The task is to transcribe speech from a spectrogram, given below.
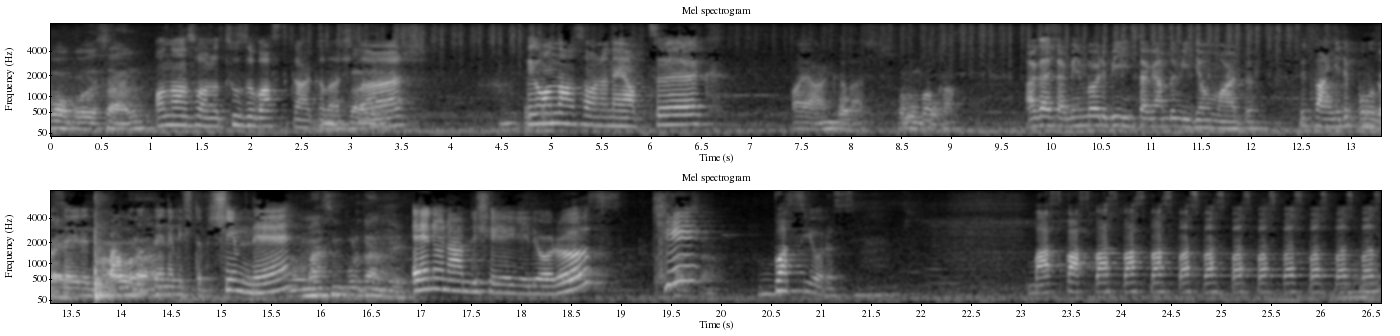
poco de sal. Ondan sonra tuzu bastık arkadaşlar. Ve ondan sonra ne yaptık? Vay arkadaş. Arkadaşlar benim böyle bir Instagram'da videom vardı. Lütfen gidip bunu da Okay. seyredin. Ben bunu denemiştim. Şimdi en önemli şeye geliyoruz. Ki basıyoruz. Bas bas bas bas bas bas bas bas bas bas bas bas bas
